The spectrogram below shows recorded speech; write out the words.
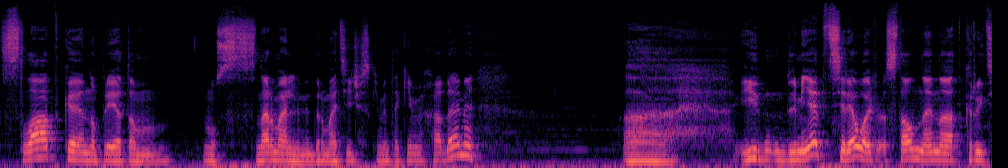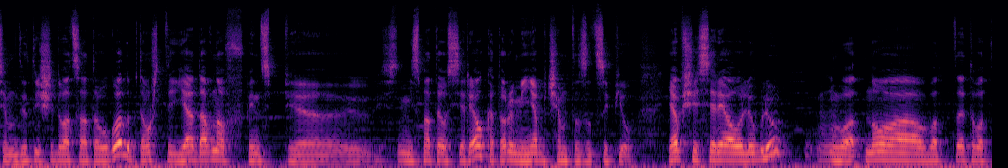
сладкая, но при этом ну, с нормальными драматическими такими ходами. А, и для меня этот сериал стал, наверное, открытием 2020 года, потому что я давно, в принципе, не смотрел сериал, который меня бы чем-то зацепил. Я вообще сериалы люблю, вот, но вот эта вот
